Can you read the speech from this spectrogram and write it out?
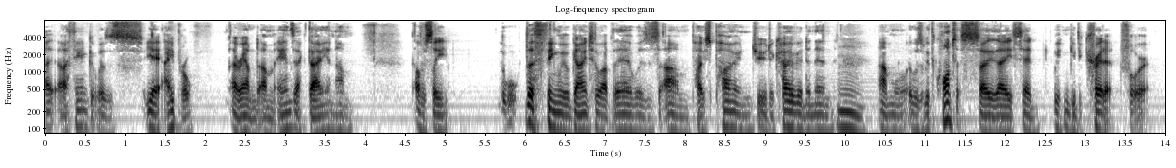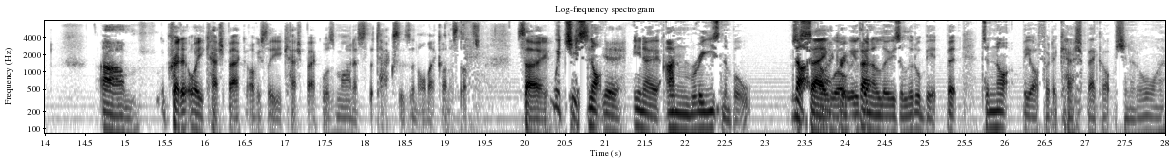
I, I, think it was yeah April around um, Anzac Day, and um, obviously the thing we were going to up there was um, postponed due to COVID, and then mm. um, it was with Qantas, so they said we can give you credit for it, um, credit or your cash back. Obviously, your cash back was minus the taxes and all that kind of stuff. So, which is not, yeah. you know, unreasonable to no, say, well, you're going to lose a little bit, but to not be offered a cashback option at all, I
